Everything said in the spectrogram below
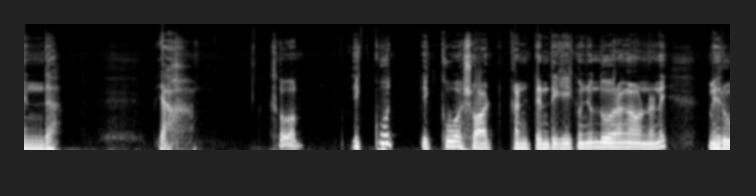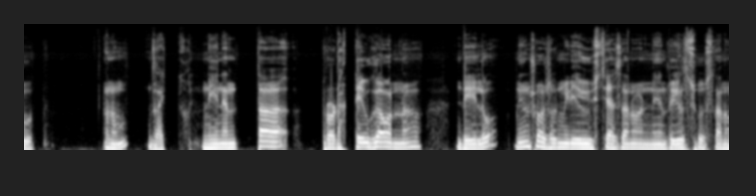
అండ్ యా సో ఎక్కువ ఎక్కువ షార్ట్ కంటెంట్కి కొంచెం దూరంగా ఉండండి మీరు మనం లైక్ నేనెంత ప్రొడక్టివ్గా ఉన్నా డేలో నేను సోషల్ మీడియా యూజ్ చేస్తాను అండ్ నేను రీల్స్ చూస్తాను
